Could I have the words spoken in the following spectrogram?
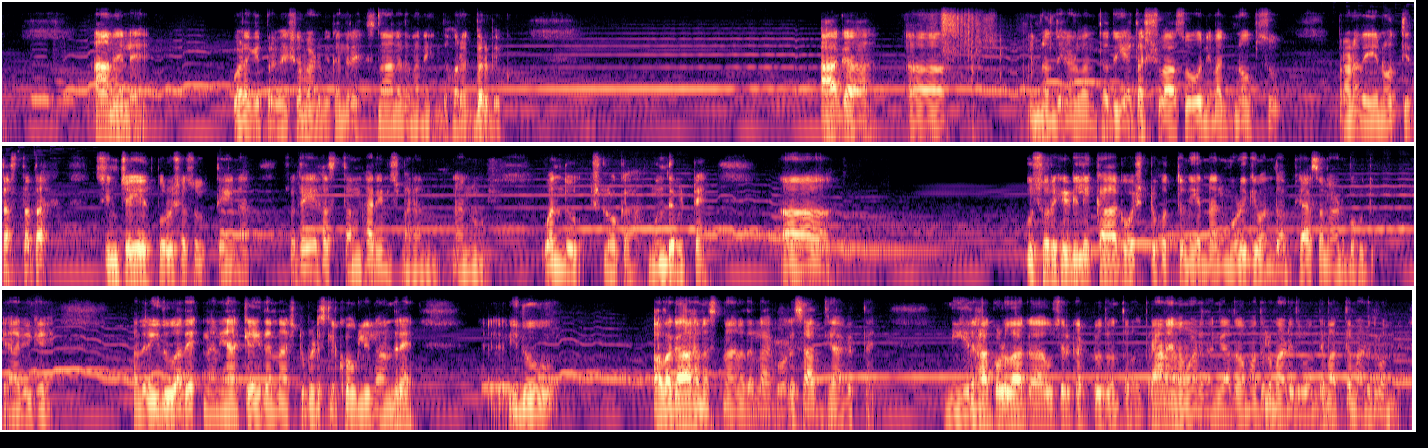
ಆಮೇಲೆ ಒಳಗೆ ಪ್ರವೇಶ ಮಾಡ್ಬೇಕಂದ್ರೆ ಸ್ನಾನದ ಮನೆಯಿಂದ ಹೊರಗೆ ಬರಬೇಕು. ಆಗ ಇನ್ನೊಂದು ಹೇಳುವಂಥದ್ದು ಯತಶ್ವಾಸೋ ನಿಮಗ್ನೋಪ್ಸು ಪ್ರಣವೇನೋತ್ತಿತಸ್ತತ ಸಿಂಚಯೇತ್ ಪುರುಷ ಸೂಕ್ತೇನ ಸ್ವದೇಹಸ್ತಂ ಹರಿಂ ಸ್ಮರನ್, ನಾನು ಒಂದು ಶ್ಲೋಕ ಮುಂದೆ ಬಿಟ್ಟೆ. ಉಸುರು ಹಿಡಿಲಿಕ್ಕಾಗುವಷ್ಟು ಹೊತ್ತು ನೀರಿನಲ್ಲಿ ಮುಳುಗಿ ಒಂದು ಅಭ್ಯಾಸ ಮಾಡಬಹುದು. ಯಾರಿಗೆ? ಅಂದ್ರೆ ಇದು ಅದೇ, ನಾನು ಯಾಕೆ ಇದನ್ನ ಅಷ್ಟು ಬಿಡಿಸ್ಲಿಕ್ಕೆ ಹೋಗ್ಲಿಲ್ಲ ಅಂದ್ರೆ, ಇದು ಅವಗಾಹನ ಸ್ನಾನದಲ್ಲಾಗುವಾಗ ಸಾಧ್ಯ ಆಗುತ್ತೆ. ನೀರು ಹಾಕೊಳ್ಳುವಾಗ ಉಸಿರು ಕಟ್ಟುವುದು ಅಂತ ಪ್ರಾಣಾಯಾಮ ಮಾಡಿದಂಗೆ, ಅಥವಾ ಮೊದಲು ಮಾಡಿದ್ರು ಒಂದೇ, ಮತ್ತೆ ಮಾಡಿದ್ರು ಒಂದೇ.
